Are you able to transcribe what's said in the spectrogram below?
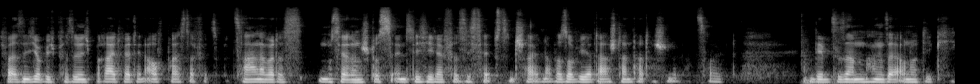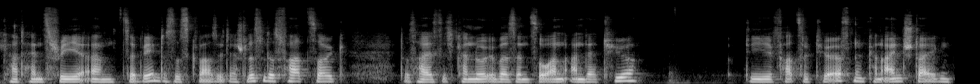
Ich weiß nicht, ob ich persönlich bereit wäre, den Aufpreis dafür zu bezahlen, aber das muss ja dann schlussendlich jeder für sich selbst entscheiden. Aber so wie er da stand, hat er schon überzeugt. In dem Zusammenhang sei auch noch die Keycard Hands-Free ähm, zu erwähnen. Das ist quasi der Schlüssel des Fahrzeugs das heißt, ich kann nur über Sensoren an der Tür die Fahrzeugtür öffnen, kann einsteigen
